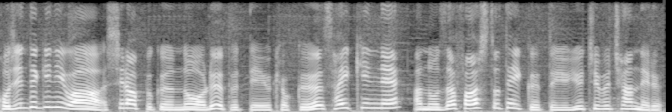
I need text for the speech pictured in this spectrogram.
個人的にはシラップくんの「ループ」っていう曲最近ねあの The First Take っていう YouTube チャンネル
